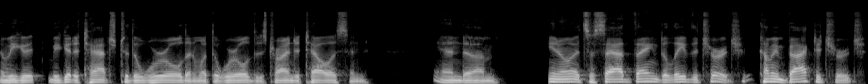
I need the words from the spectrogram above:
And we get we get attached to the world and what the world is trying to tell us and and um, you know, it's a sad thing to leave the church. Coming back to church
